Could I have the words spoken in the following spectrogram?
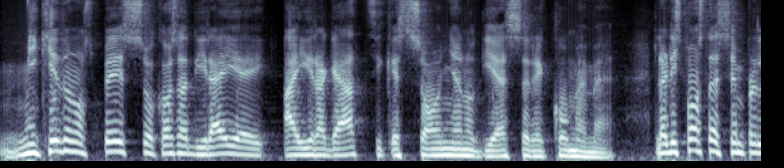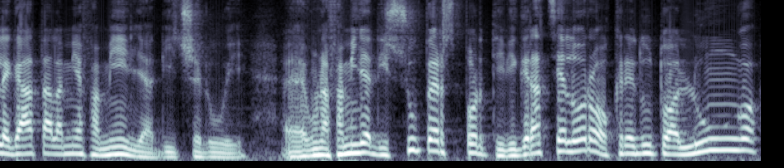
mi chiedono spesso cosa direi ai, ai ragazzi che sognano di essere come me. La risposta è sempre legata alla mia famiglia, dice lui, eh, una famiglia di super sportivi. Grazie a loro ho creduto a lungo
